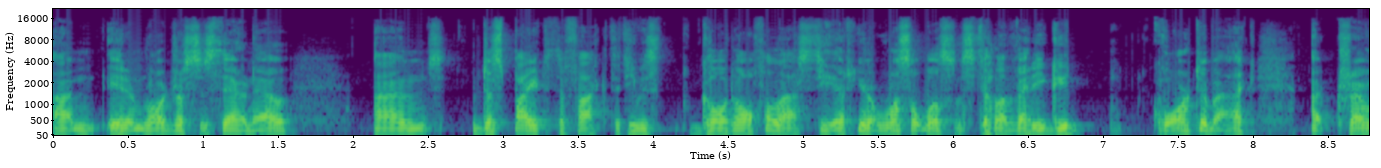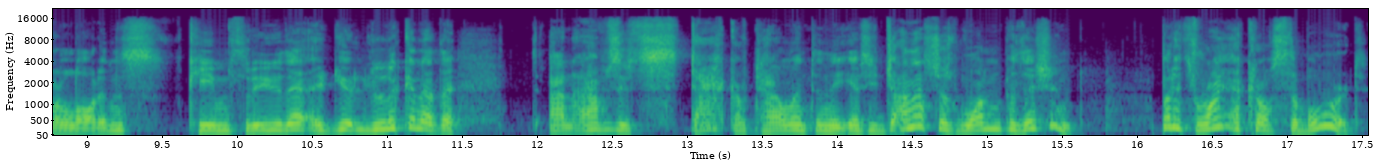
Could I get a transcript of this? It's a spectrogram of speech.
and Aaron Rodgers is there now. And despite the fact that he was god awful last year, you know, Russell Wilson's still a very good quarterback. Uh, Trevor Lawrence came through there. You're looking at the an absolute stack of talent in the AFC, and that's just one position. But it's right across the board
